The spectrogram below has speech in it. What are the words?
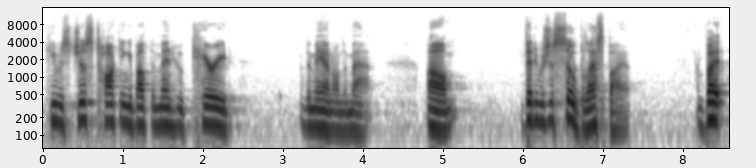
he was just talking about the men who carried the man on the mat. Um, that he was just so blessed by it. But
